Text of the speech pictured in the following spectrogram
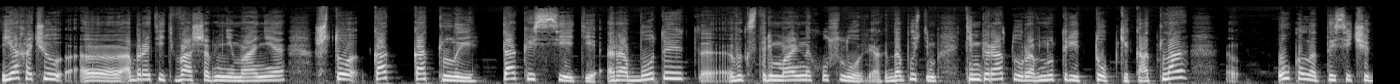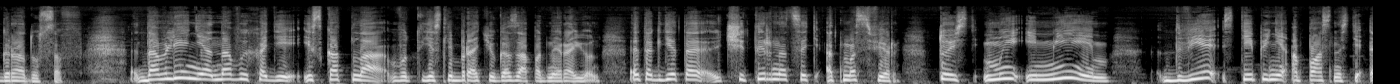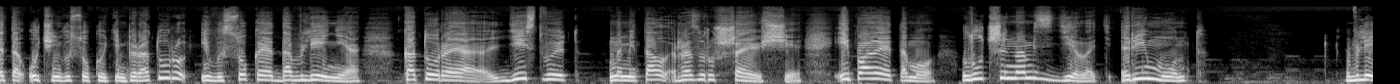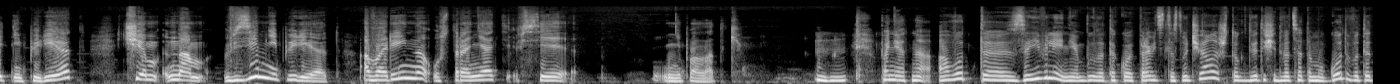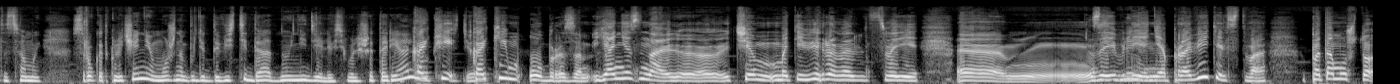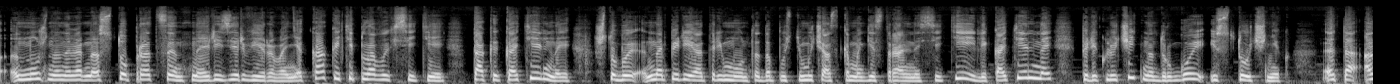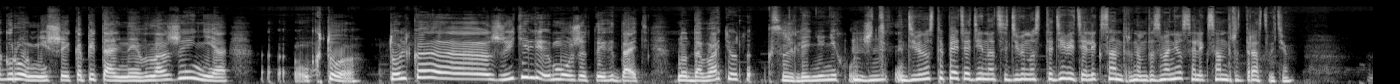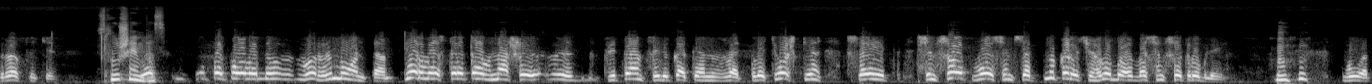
Я хочу э, обратить ваше внимание, что как котлы так и сети работают э, в экстремальных условиях. Допустим, температура внутри топки котла э, около тысячи градусов. Давление на выходе из котла, вот если брать юго-западный район, это где-то 14 атмосфер. То есть мы имеем две степени опасности. Это очень высокую температуру и высокое давление, которое действует на металл разрушающие. И поэтому лучше нам сделать ремонт в летний период, чем нам в зимний период аварийно устранять все неполадки. Угу, понятно. А вот э, заявление было такое, правительство звучало, что к 2020 году вот этот самый срок отключения можно будет довести до одной недели всего лишь. Это реально? Каки, каким образом? Я не знаю, э, чем мотивировали свои э, заявления правительства, потому что нужно, наверное, стопроцентное резервирование как и тепловых сетей, так и котельной, чтобы на период ремонта, допустим, участка магистральной сети или котельной переключить на другой источник. Это огромнейшие капитальные вложения. Кто? Только житель может их дать, но давать он, к сожалению, не хочет. 95 11 99 Александр нам дозвонился. Александр, здравствуйте. Здравствуйте. Слушаем вас. По поводу ремонта. Первая строка в нашей э, квитанции, или как ее назвать, платежке, стоит 780, ну, короче, грубо 800 рублей. Вот.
